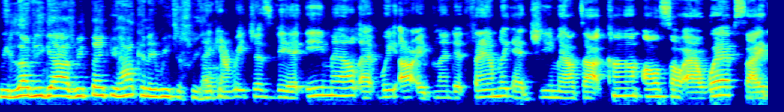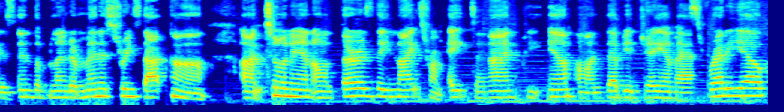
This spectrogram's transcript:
We love you guys. We thank you. How can they reach us, sweetheart? They can reach us via email at we are a blended family at gmail.com. Also, our website is in the blender ministries.com. Uh, tune in on Thursday nights from 8 to 9 p.m. on WJMS radio.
